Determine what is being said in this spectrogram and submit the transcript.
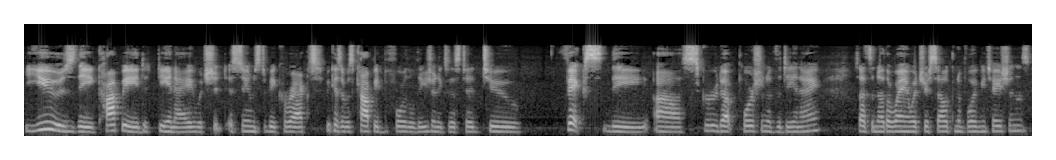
use the copied DNA, which it assumes to be correct because it was copied before the lesion existed, to fix the uh, screwed up portion of the DNA. So that's another way in which your cell can avoid mutations.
